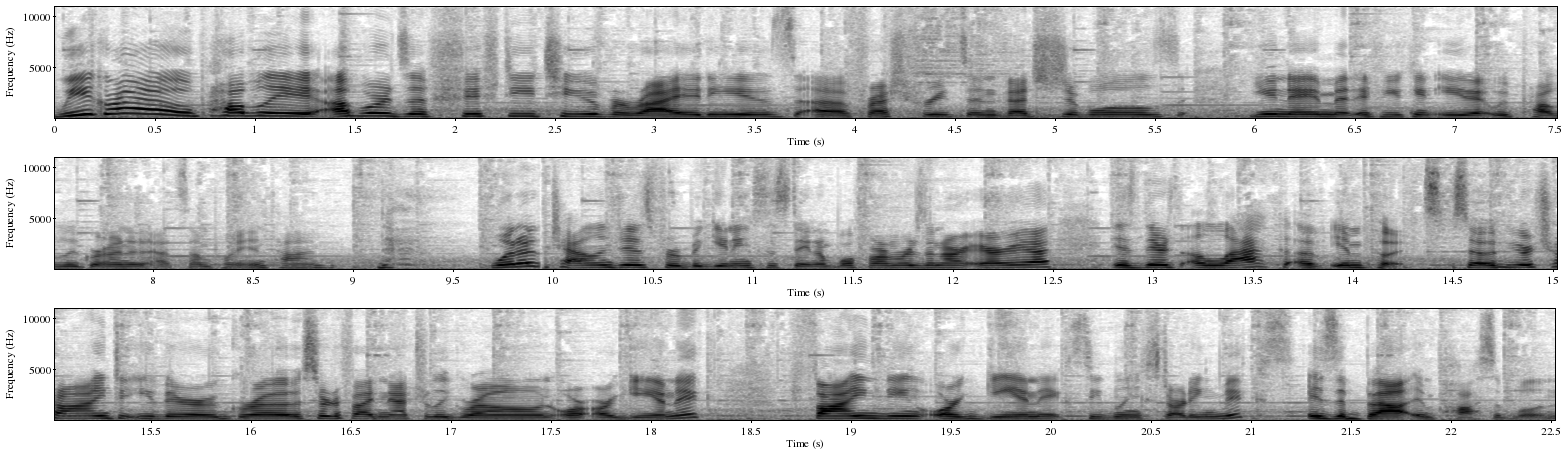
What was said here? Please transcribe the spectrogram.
We grow probably upwards of 52 varieties of fresh fruits and vegetables. You name it, if you can eat it, we've probably grown it at some point in time. One of the challenges for beginning sustainable farmers in our area is there's a lack of inputs. So if you're trying to either grow certified naturally grown or organic, finding organic seedling starting mix is about impossible.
